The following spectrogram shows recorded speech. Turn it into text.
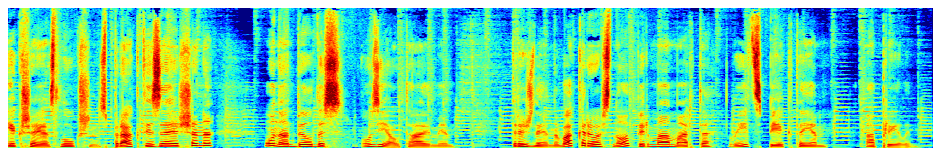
iekšējās lūkšanas praktizēšana un atbildes uz jautājumiem. Trešdienu vakaros no 1. marta līdz 5. aprīlim.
